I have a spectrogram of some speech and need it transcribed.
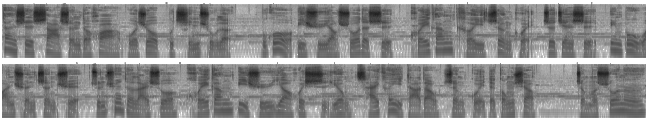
但是煞神的话，我就不清楚了。不过必须要说的是。魁罡可以镇鬼这件事并不完全正确。准确的来说，魁罡必须要会使用，才可以达到镇鬼的功效。怎么说呢？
